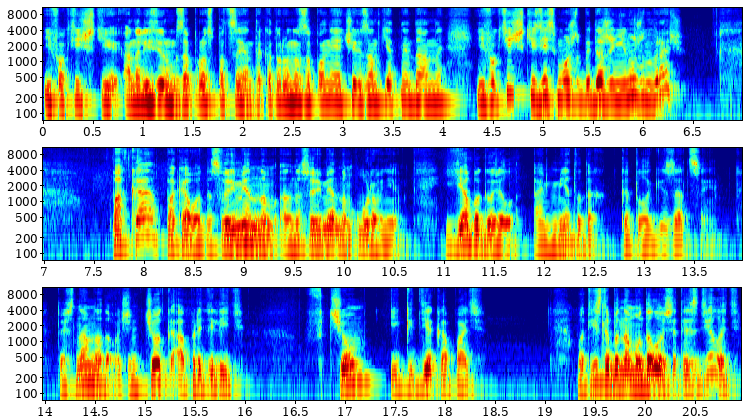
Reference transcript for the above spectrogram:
и фактически анализируем запрос пациента, который у нас заполняет через анкетные данные, и фактически здесь, может быть, даже не нужен врач. Пока, пока вот на современном, э, на современном уровне я бы говорил о методах каталогизации. То есть нам надо очень четко определить, в чем и где копать. Вот если бы нам удалось это сделать,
